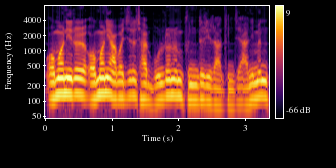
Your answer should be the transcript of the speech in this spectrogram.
어머니를 어머니 아버지를 잘 모르는 분들이라든지 아니면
